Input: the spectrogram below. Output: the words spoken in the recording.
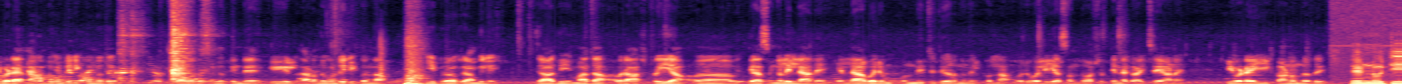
ഇവിടെ നടന്നുകൊണ്ടിരിക്കുന്നത്. സ്വാഗത സംഘത്തിന്റെ കീഴിൽ നടന്നുകൊണ്ടിരിക്കുന്ന ഈ പ്രോഗ്രാമിൽ ജാതി മത രാഷ്ട്രീയ വ്യത്യാസങ്ങളില്ലാതെ എല്ലാവരും ഒന്നിച്ചു ചേർന്ന് നിൽക്കുന്ന ഒരു വലിയ സന്തോഷത്തിന്റെ കാഴ്ചയാണ് ഇവിടെ ഈ കാണുന്നത്. എണ്ണൂറ്റി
